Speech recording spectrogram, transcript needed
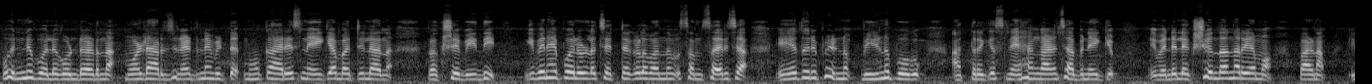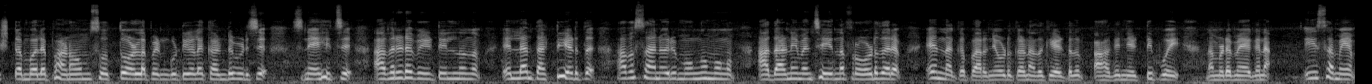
പൊന്നു പോലെ കൊണ്ടു നടന്ന മോളുടെ അർജുനേട്ടനെ വിട്ട് മോൾക്ക് ആരെ സ്നേഹിക്കാൻ പറ്റില്ല എന്ന് പക്ഷേ വിധി ഇവനെ പോലുള്ള ചെറ്റകൾ വന്ന് സംസാരിച്ച ഏതൊരു പെണ്ണും വീണു പോകും അത്രയ്ക്ക് സ്നേഹം കാണിച്ച് അഭിനയിക്കും. ഇവന്റെ ലക്ഷ്യം എന്താണെന്നറിയാമോ? പണം. ഇഷ്ടംപോലെ പണവും സ്വത്തും ഉള്ള പെൺകുട്ടികളെ കണ്ടുപിടിച്ച് സ്നേഹിച്ച് അവരുടെ വീട്ടിൽ നിന്നും എല്ലാം തട്ടിയെടുത്ത് അവസാനം ഒരു മുങ്ങും മുങ്ങും അതാണ് ഇവൻ ചെയ്യുന്ന ഫ്രോഡ് തരം എന്നൊക്കെ പറഞ്ഞു കൊടുക്കണം അത് കേട്ടതും ആകെ ഞെട്ടിപ്പോയി നമ്മുടെ മേഘന. ഈ സമയം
